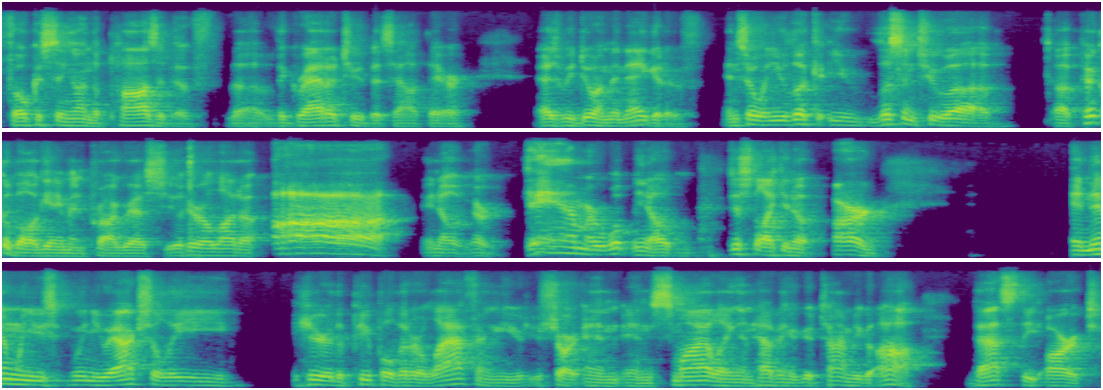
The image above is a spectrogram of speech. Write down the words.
focusing on the positive, the, the gratitude that's out there, as we do on the negative. And so when you look at, you listen to a, a pickleball game in progress, you'll hear a lot of ah, you know, or damn, or what, you know, just like you know, arg. And then when you when you actually hear the people that are laughing, you, you start and, and smiling and having a good time. You go, ah, that's the art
